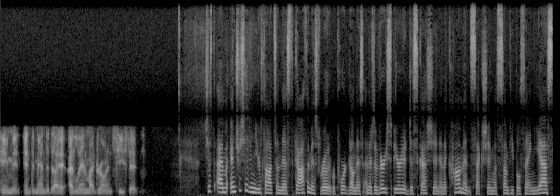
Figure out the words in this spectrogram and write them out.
came in and demanded I, I land my drone and seized it. Just, I'm interested in your thoughts on this. Gothamist wrote, reported on this, and there's a very spirited discussion in the comments section with some people saying, yes,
